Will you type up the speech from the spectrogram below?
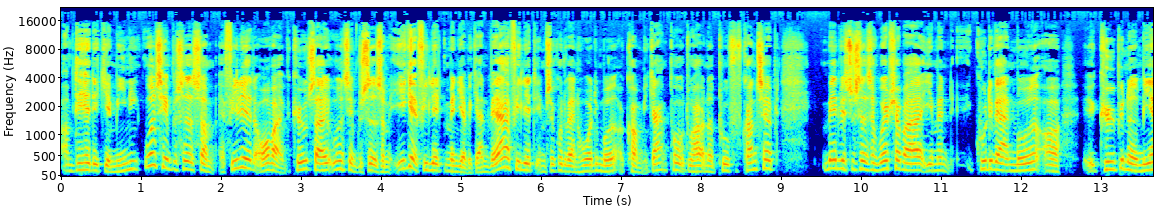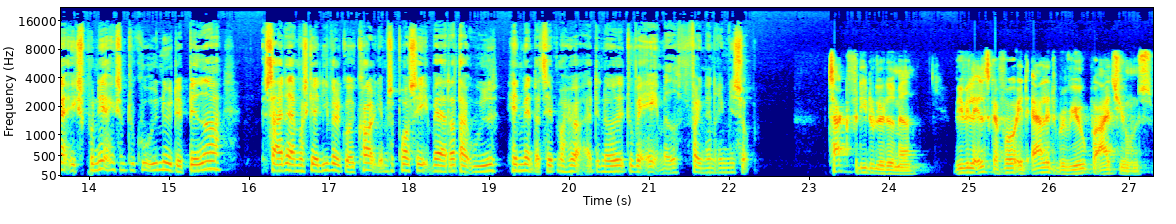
om det her det giver mening. Uanset om du sidder som affiliate, overvej at købe sig, Uanset om du sidder som ikke affiliate, men jeg vil gerne være affiliate, jamen, så kunne det være en hurtig måde at komme i gang på. Du har noget proof of concept. Men hvis du sidder som webshop ejer, jamen kunne det være en måde at øh, købe noget mere eksponering, som du kunne udnytte bedre, sejlet er måske alligevel gået koldt, jamen så prøv at se, hvad er der derude. Henvend dig til dem og hør, er det noget, du vil af med for en eller anden rimelig sum. Tak fordi du lyttede med. Vi ville elske at få et ærligt review på iTunes.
